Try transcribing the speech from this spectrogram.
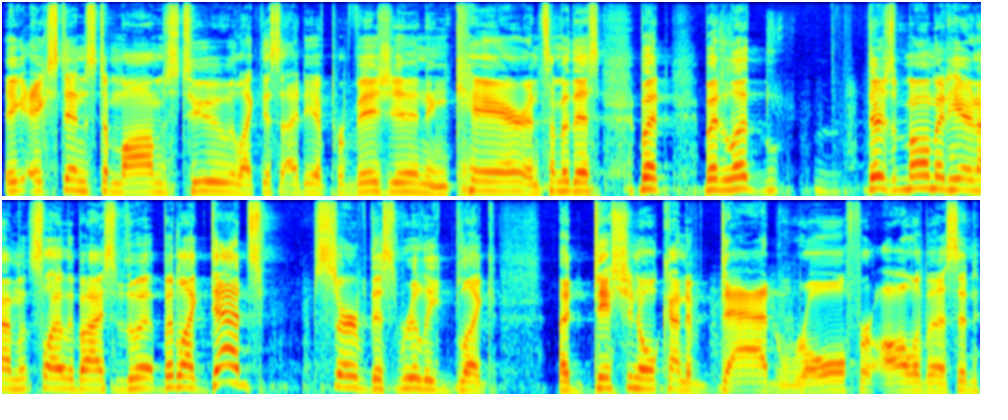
it extends to moms too, like this idea of provision and care and some of this. But but let, there's a moment here, and I'm slightly biased, but, but like dads serve this really like additional kind of dad role for all of us. And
